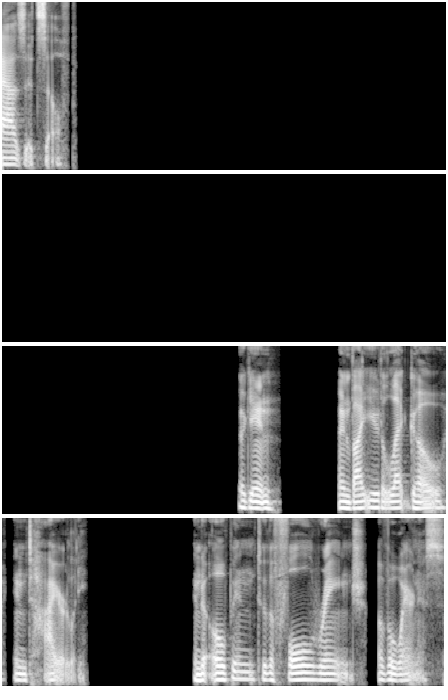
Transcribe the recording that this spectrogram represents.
as itself. Again, I invite you to let go entirely and open to the full range of awareness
